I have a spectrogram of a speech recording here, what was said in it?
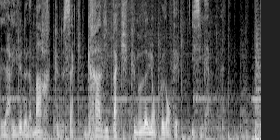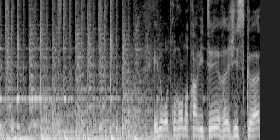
l'arrivée de la marque de sac Gravipack que nous avions présenté ici même. Et nous retrouvons notre invité, Régis Coat,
